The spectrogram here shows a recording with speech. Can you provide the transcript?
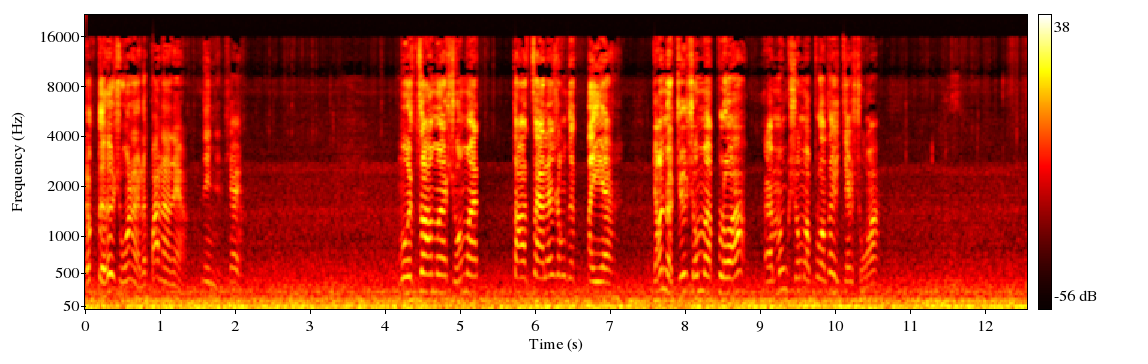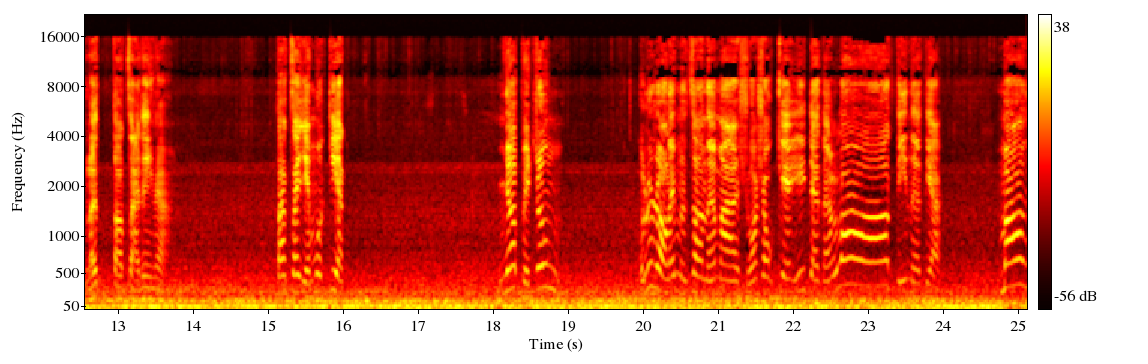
doctor hơi số này, là ba nè? Nên xem. Một giờ mà số mà ta tại là trong cái tiền cho nó chứ số mà pro à mong số mà pro tới chỉ số lấy ta tại đây nè. Ta tại vậy mua kiệt. Nhớ bị trung lúc đó lấy mình sao nữa mà số sau kia ít để nó lo tí nữa tiền mong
